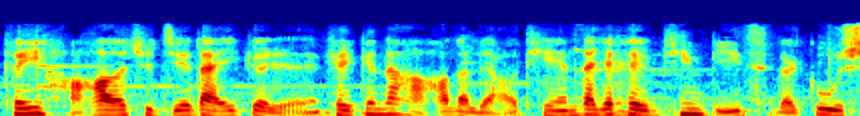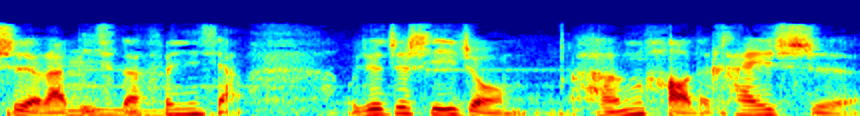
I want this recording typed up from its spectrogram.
可以好好的去接待一个人，可以跟他好好的聊天，大家可以听彼此的故事来彼此的分享，我觉得这是一种很好的开始。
